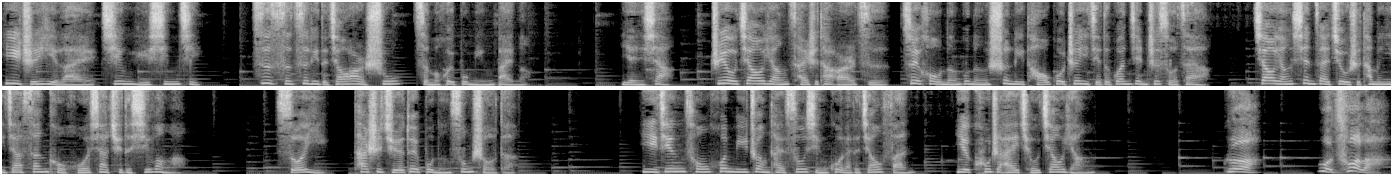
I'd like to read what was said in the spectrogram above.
一直以来精于心计、自私自利的焦二叔怎么会不明白呢？眼下。只有骄阳才是他儿子最后能不能顺利逃过这一劫的关键之所在啊！骄阳现在就是他们一家三口活下去的希望啊！所以他是绝对不能松手的。已经从昏迷状态苏醒过来的焦凡也哭着哀求骄阳：“哥，我错了，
